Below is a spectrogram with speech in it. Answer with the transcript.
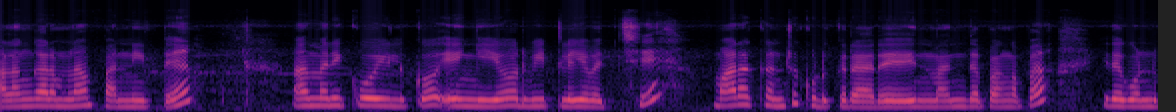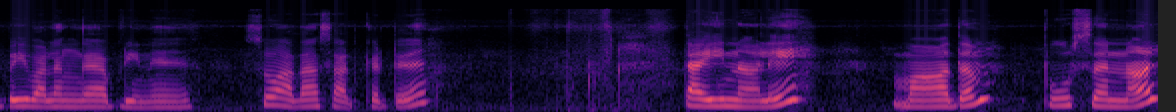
அலங்காரம்லாம் பண்ணிவிட்டு அது மாதிரி கோயிலுக்கோ எங்கேயோ ஒரு வீட்லேயோ வச்சு மரக்கன்று கொடுக்குறாரு. இந்த மாதிரி இந்த பங்கப்பா இதை கொண்டு போய் வளங்க அப்படின்னு. ஸோ அதான் ஷார்ட்கட்டு நாளே மாதம் பூச நாள்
